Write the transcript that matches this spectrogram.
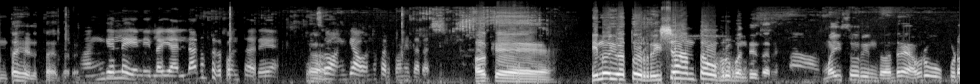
ಅಂತ ಹೇಳ್ತಾ ಇದ್ದಾರೆ. ಹಂಗೆಲ್ಲ ಏನಿಲ್ಲ ಎಲ್ಲಾನು ಕರ್ಕೊಂತಾರೆ. ಸೊ ಹಂಗೆ ಅವನು ಕರ್ಕೊಂಡಿದ್ದಾರೆ ಓಕೆ ಇನ್ನು ಇವತ್ತು ರಿಷಾ ಅಂತ ಒಬ್ರು ಬಂದಿದ್ದಾರೆ. ಮೈಸೂರಿಂದ. ಅಂದ್ರೆ ಅವರು ಕೂಡ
